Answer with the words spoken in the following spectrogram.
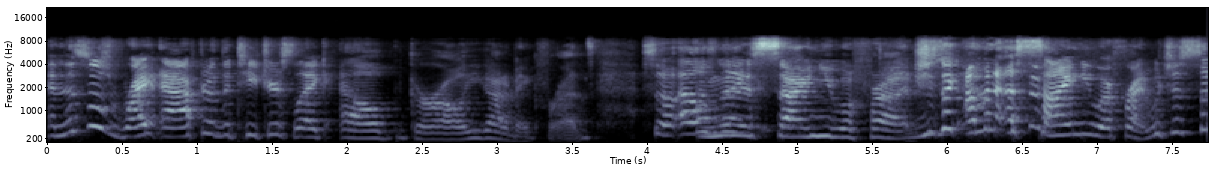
And this was right after the teacher's like, "Elle, girl, you gotta make friends." So Elle's I'm going to like, assign you a friend. She's like, I'm gonna assign you a friend, which is so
